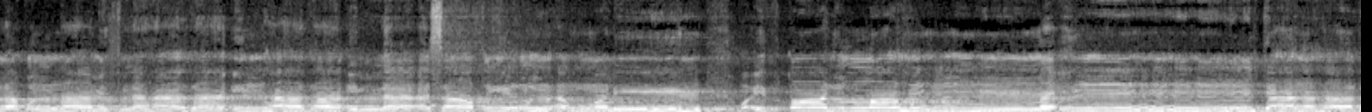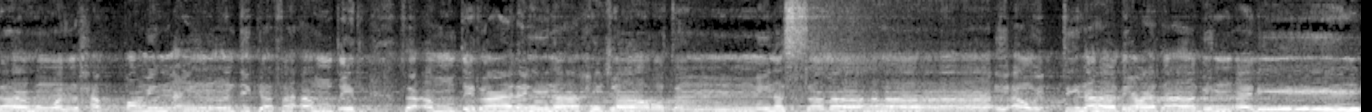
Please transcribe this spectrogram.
لقلنا مثل هذا إن هذا إلا أساطير الأولين. وإذ قالوا اللهم إن كان هذا هو الحق من عندك فأمطر فأمطر علينا حجارة من السماء أو ائتنا بعذاب أليم.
